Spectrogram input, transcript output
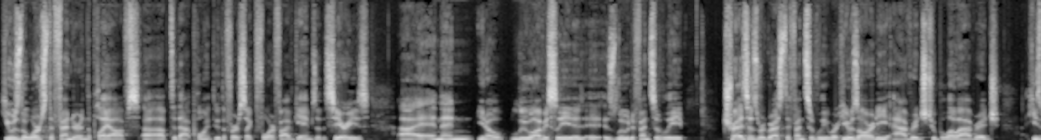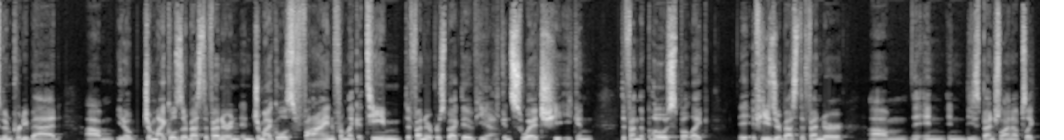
he was the worst defender in the playoffs uh, up to that point through the first like four or five games of the series. Uh, and then, you know, Lou obviously is, is Lou defensively. Trez has regressed defensively where he was already average to below average. He's been pretty bad. Um, you know, JaMychal's their best defender, and, and JaMychal is fine from like a team defender perspective. He, yeah. he can switch, he, he can defend the post, but like if he's your best defender, um, in in these bench lineups. Like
